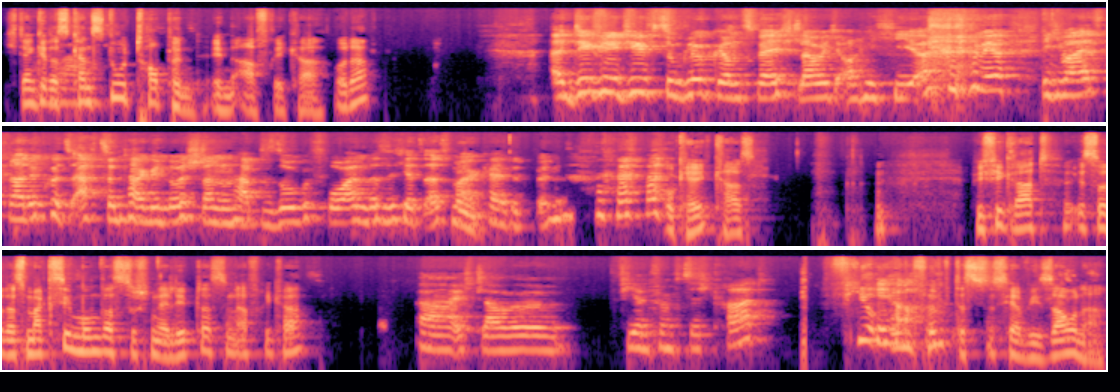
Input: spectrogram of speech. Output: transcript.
Ich denke, das wow. kannst du toppen in Afrika, oder? Äh, definitiv zum Glück, sonst wäre ich, glaube ich, auch nicht hier. ich war jetzt gerade kurz 18 Tage in Deutschland und habe so gefroren, dass ich jetzt erstmal oh. erkältet bin. okay, krass. Wie viel Grad ist so das Maximum, was du schon erlebt hast in Afrika? Äh, ich glaube 54 Grad. 54? Ja. Das ist ja wie Sauna.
